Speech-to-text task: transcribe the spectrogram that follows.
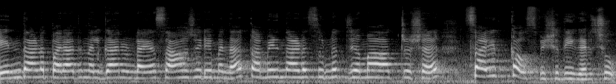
എന്താണ് പരാതി നൽകാനുണ്ടായ സാഹചര്യമെന്ന് തമിഴ്നാട് സുന്നത്ത് ജമാഅത്ത് ട്രഷറർ സയ്യിദ് കൌസ് വിശദീകരിച്ചു.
